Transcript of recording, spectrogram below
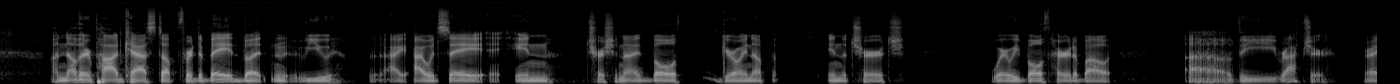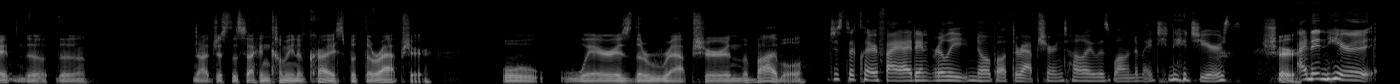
another podcast up for debate, but you I, I would say in Trish and I both growing up in the church where we both heard about uh, the rapture, right? The the not just the second coming of Christ, but the rapture. Well, where is the rapture in the Bible? Just to clarify, I didn't really know about the rapture until I was well into my teenage years. Sure. I didn't hear it.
